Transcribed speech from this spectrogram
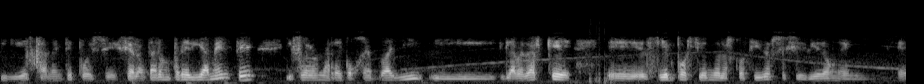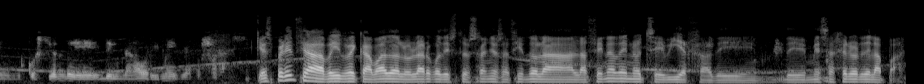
y directamente pues se anotaron previamente y fueron a recogerlo allí y la verdad es que el 100% de los cocidos se sirvieron en, cuestión de, una hora y media, dos horas. ¿Qué experiencia habéis recabado a lo largo de estos años haciendo la, cena de Nochevieja de, de Mensajeros de la Paz?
